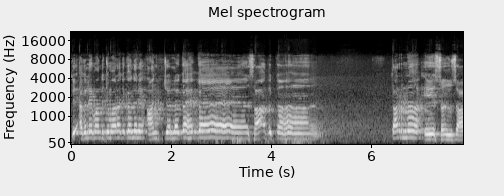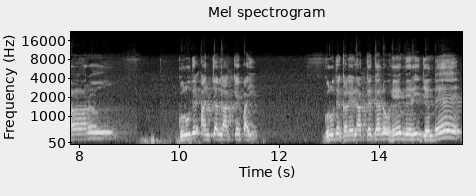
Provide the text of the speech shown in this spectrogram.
ਤੇ ਅਗਲੇ ਬੰਦ ਚ ਮਹਾਰਾਜ ਕਹਿੰਦੇ ਨੇ ਅੰਚਲ ਗਹਿ ਗਏ ਸਾਧਕਾਂ, ਤਰਨ ਇਹ ਸੰਸਾਰ। ਗੁਰੂ ਦੇ ਅੰਚਲ ਲੱਗ ਕੇ ਭਾਈ ਗੁਰੂ ਦੇ ਗਲੇ ਲੱਗ ਕੇ ਕਹਿ ਲੋ, ਹੇ ਮੇਰੀ ਜਿੰਦੇ,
